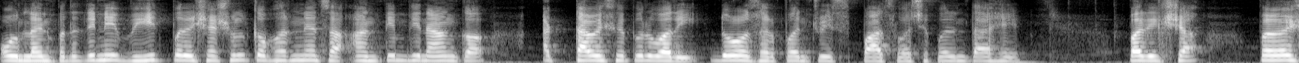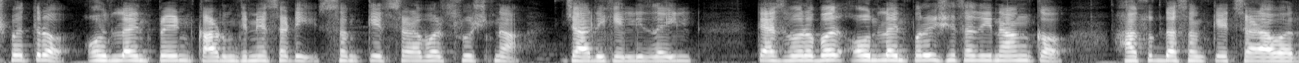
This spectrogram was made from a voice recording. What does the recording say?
ऑनलाईन पद्धतीने विहित परीक्षा शुल्क भरण्याचा अंतिम दिनांक अठ्ठावीस फेब्रुवारी दोन हजार पंचवीस पाच वाजेपर्यंत आहे. परीक्षा प्रवेशपत्र ऑनलाईन प्रिंट काढून घेण्यासाठी संकेतस्थळावर सूचना जारी केली जाईल. त्याचबरोबर ऑनलाईन परीक्षेचा दिनांक हा सुद्धा संकेतस्थळावर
